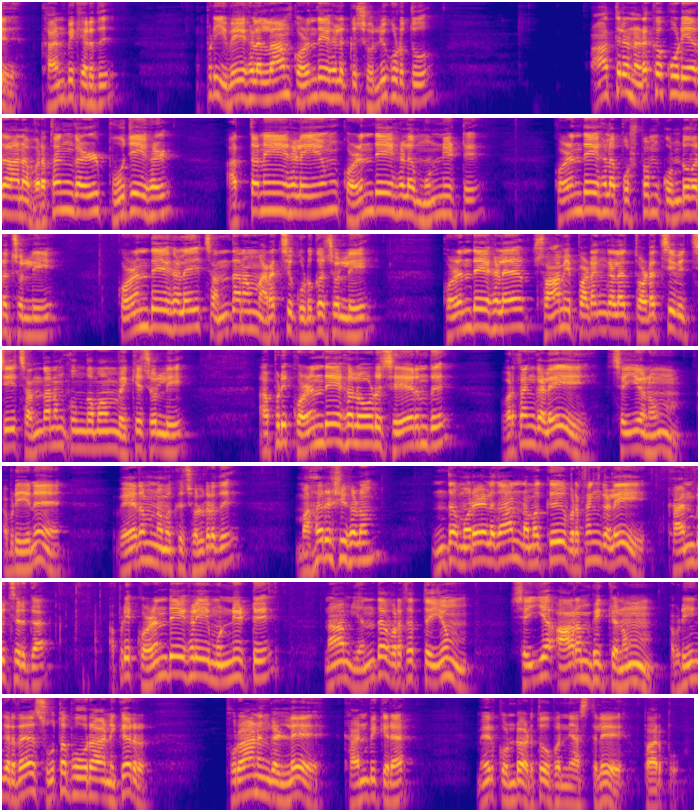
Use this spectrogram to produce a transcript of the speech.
காண்பிக்கிறது. அப்படி இவைகளெல்லாம் குழந்தைகளுக்கு சொல்லிக் கொடுத்து ஆற்றுல நடக்கக்கூடியதான விரதங்கள் பூஜைகள் அத்தனைகளையும் குழந்தைகளை முன்னிட்டு குழந்தைகளை புஷ்பம் கொண்டு வர சொல்லி குழந்தைகளை சந்தனம் அரைச்சி கொடுக்க சொல்லி குழந்தைகளை சுவாமி படங்களை தொடச்சி வச்சு சந்தனம் குங்குமம் வைக்க சொல்லி அப்படி குழந்தைகளோடு சேர்ந்து விரதங்களை செய்யணும் அப்படின்னு வேதம் நமக்கு சொல்கிறது மகர்ஷிகளும் இந்த முறையில் தான் நமக்கு விரதங்களை காண்பிச்சிருக்கா. அப்படி குழந்தைகளை முன்னிட்டு நாம் எந்த விரதத்தையும் செய்ய ஆரம்பிக்கணும் அப்படிங்கிறத சூதபௌராணிகர் புராணங்களில் காண்பிக்கிறார். மேற்கொண்டு அடுத்த உபன்யாசத்திலே பார்ப்போம்.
